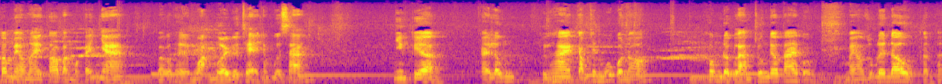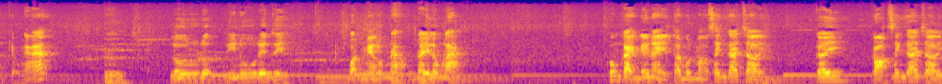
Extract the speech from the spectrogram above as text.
Con mèo này to bằng một cái nhà và có thể ngoạm 10 đứa trẻ trong bữa sáng. Nhìn kia, cái lông thứ hai cắm trên mũ của nó không được làm chuông đeo tai của mèo rung lên đâu, cẩn thận kiểu ngã. Ừ, Lorinu lên gì? Bọn mèo lúc nào cũng đầy lông lá. Khung cảnh nơi này toàn một màu xanh da trời, cây, cỏ xanh da trời,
